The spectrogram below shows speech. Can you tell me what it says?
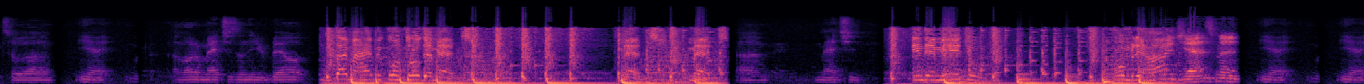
So uh, yeah, a lot of matches under your belt. Time I have you control the match. Match. Um, match In the middle. From behind. Jansman. yeah yeah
